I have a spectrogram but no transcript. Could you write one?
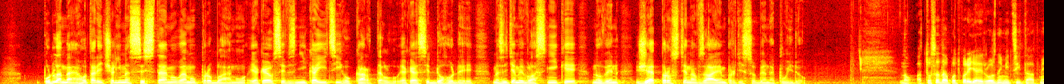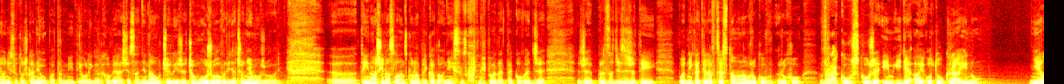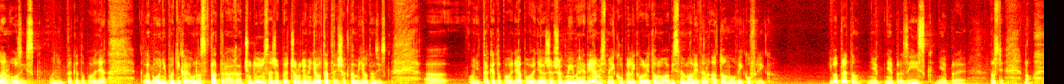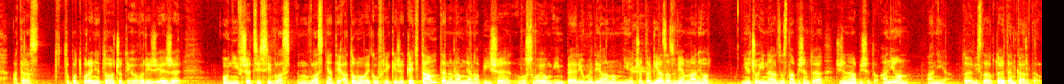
Podle mého tady čelíme systémovému problému jakéhosi vznikajícího kartelu, jakési dohody mezi těmi vlastníky novin, že prostě navzájem proti sobě nepůjdou. No a to sa dá podporiť aj rôznymi citátmi. Oni sú troška neopatrní, tí oligarchovia, ešte sa nenaučili, že čo môžu hovoriť a čo nemôžu hovoriť. E, tí naši na Slovensku napríklad, oni sú schopní povedať takú vec, že, že predstavte si, že tí podnikatelia v cestovnom ruchu, ruchu v Rakúsku, že im ide aj o tú krajinu, nie len o zisk. Oni takéto povedia, lebo oni podnikajú u nás v Tatrách a čudujú sa, že prečo ľuďom ide o Tatry, však tam ide o ten zisk. A oni takéto povedia, povedia, že však my médiá, my sme ich kúpili kvôli tomu, aby sme mali ten atómový kufrík. Iba preto. Nie, nie pre zisk, nie pre... Proste, no. A teraz to podporenie toho, čo ty hovoríš, je, že oni všetci si vlastnia tie atomové kufríky, že keď tam ten na mňa napíše vo svojom impériu mediálnom niečo, tak ja zase viem na neho niečo iné a zase napíšem to ja, čiže nenapíše to ani on, ani ja. To je výsledok, to je ten kartel.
